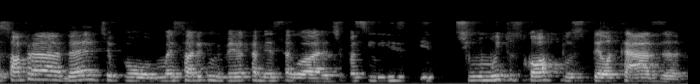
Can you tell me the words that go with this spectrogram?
só pra, né, tipo, uma história que me veio à cabeça agora. Tipo assim, tinham muitos corpos pela casa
